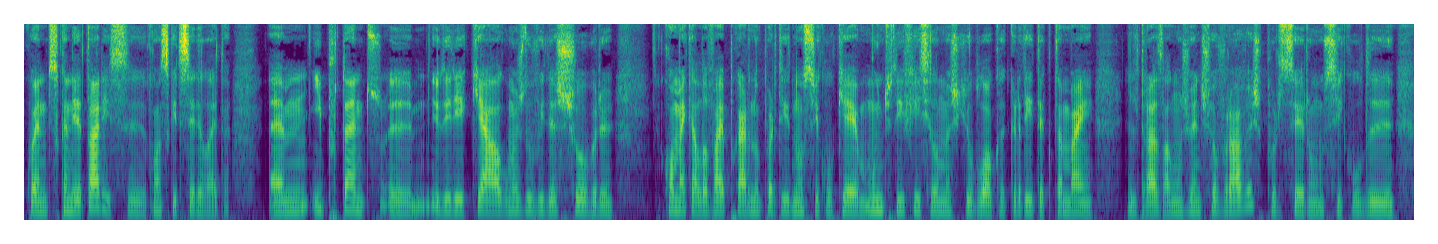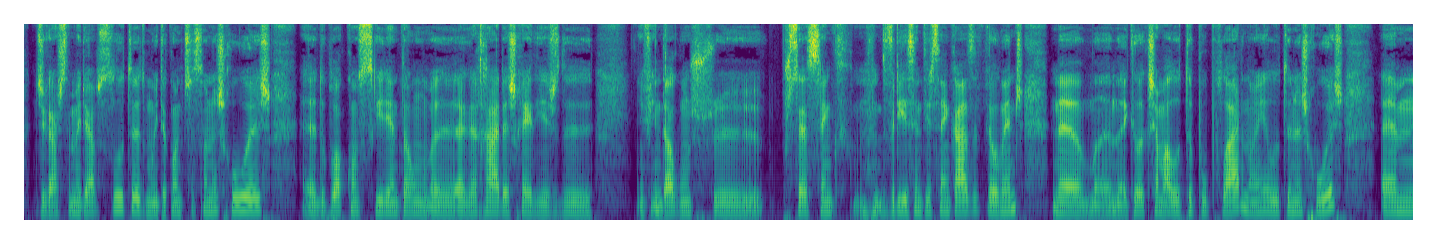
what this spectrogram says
quando se candidatar e se conseguir ser eleita. Um, e portanto, eu diria que há algumas dúvidas sobre como é que ela vai pegar no partido num ciclo que é muito difícil, mas que o Bloco acredita que também lhe traz alguns ventos favoráveis, por ser um ciclo de desgaste da maioria absoluta, de muita contestação nas ruas, uh, do Bloco conseguir então uh, agarrar as rédeas de, enfim, de alguns uh, processos em que deveria sentir-se em casa, pelo menos, na, naquilo que chama a luta popular, não é? A luta nas ruas,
